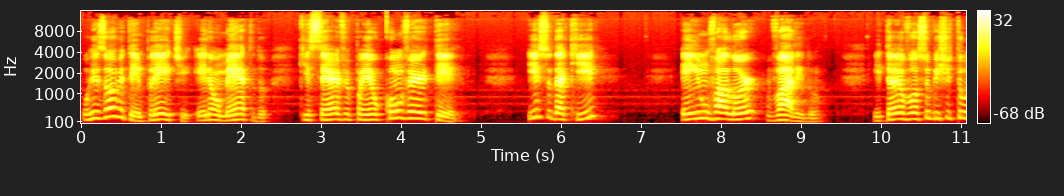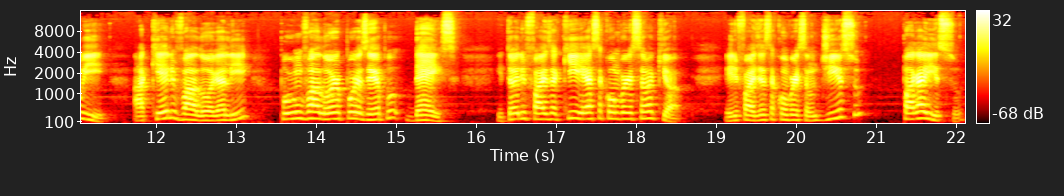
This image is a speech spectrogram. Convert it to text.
O resolve template ele é um método que serve para eu converter isso daqui em um valor válido. Então eu vou substituir aquele valor ali por um valor, por exemplo, 10. Então ele faz aqui essa conversão aqui, ó. Ele faz essa conversão disso para isso.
